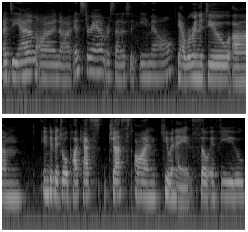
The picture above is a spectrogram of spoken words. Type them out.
a DM on uh, Instagram or send us an email. Yeah, we're going to do um, individual podcasts just on Q and A's. So if you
